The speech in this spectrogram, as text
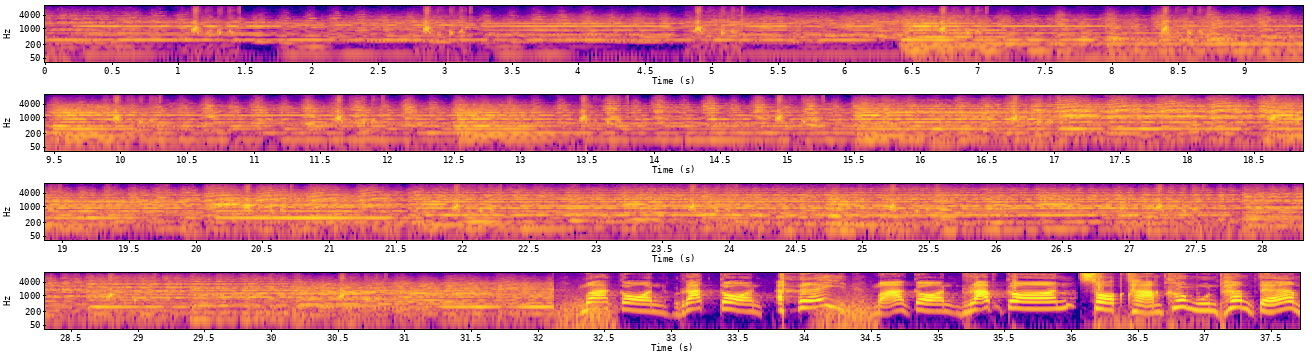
มาก่อน รักก่อน เฮ้ย มาก่อน รับก่อน สอบถามข้อมูลเพิ่มเติม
